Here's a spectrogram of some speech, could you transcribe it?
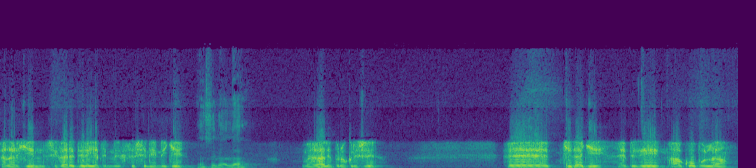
καταρχήν, συγχαρητήρια για την χθεσινή νίκη. Να είσαι καλά. Μεγάλη πρόκριση. Ε, κοίτα εκεί, επειδή ακούω πολλά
